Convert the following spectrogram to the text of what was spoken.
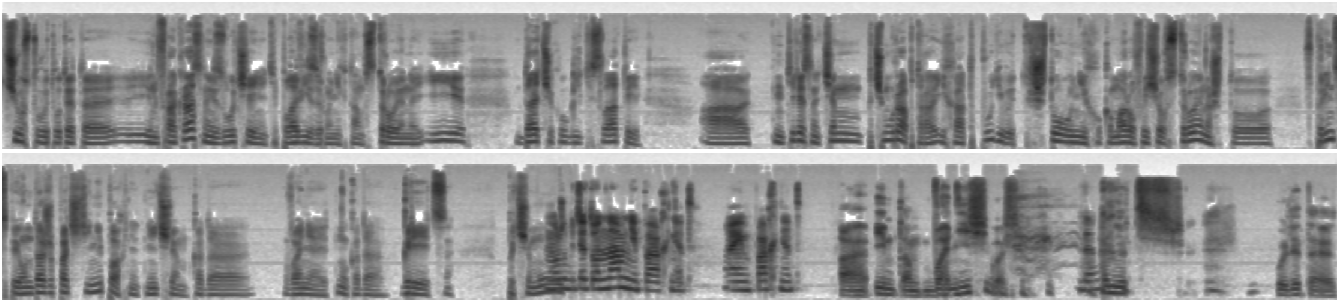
чувствуют вот это инфракрасное излучение, тепловизор у них там встроенный, и датчик углекислоты. А интересно, чем, почему раптор их отпугивает? Что у них у комаров еще встроено, что, в принципе, он даже почти не пахнет ничем, когда воняет, ну, когда греется. Почему? Может быть, это он нам не пахнет, а им пахнет. А им там вонище вообще? Да. Они улетают.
